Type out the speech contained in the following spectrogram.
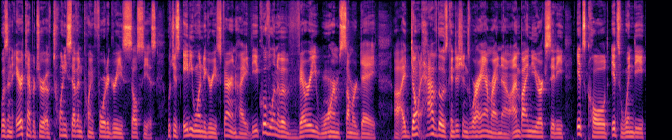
was an air temperature of 27.4 degrees Celsius, which is 81 degrees Fahrenheit, the equivalent of a very warm summer day. Uh, I don't have those conditions where I am right now. I'm by New York City. It's cold, it's windy,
